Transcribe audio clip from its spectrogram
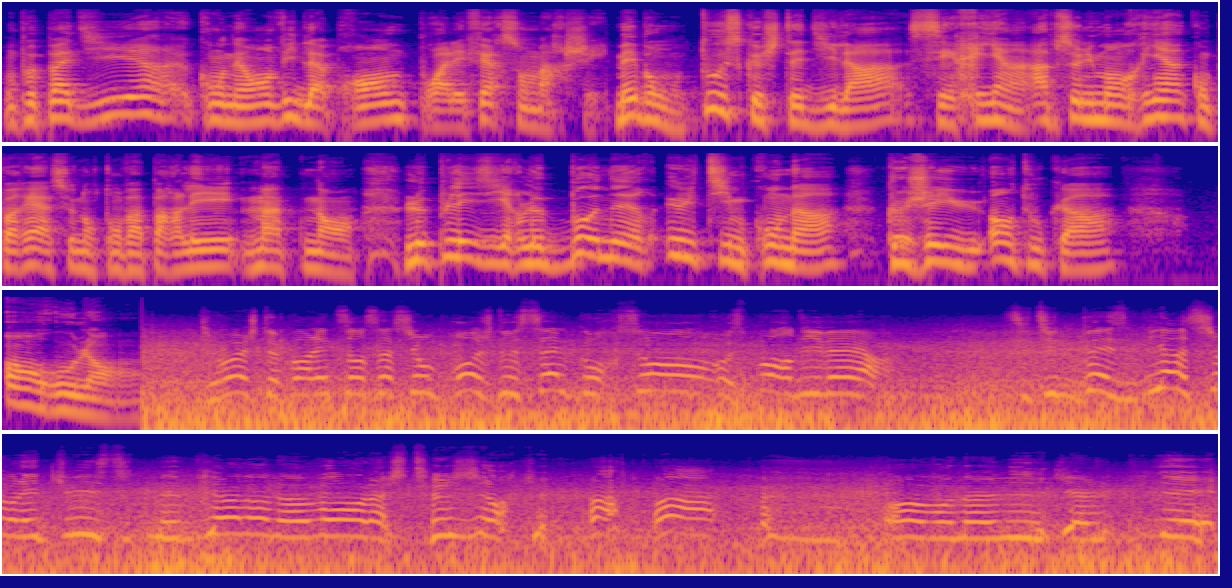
on peut pas dire qu'on ait envie de la prendre pour aller faire son marché. Mais bon, tout ce que je t'ai dit là, c'est rien, absolument rien comparé à ce dont on va parler maintenant. Le plaisir, le bonheur ultime qu'on a, que j'ai eu en tout cas, roulant. Tu vois, je te parlais de sensations proches de celles qu'on ressent au sport d'hiver. Si tu te baisses bien sur les cuisses, tu te mets bien en avant, là, je te jure que... oh mon ami, quel pied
